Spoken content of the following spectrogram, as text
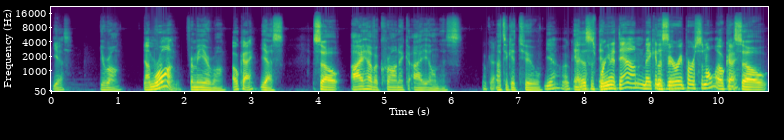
Yes. You're wrong. I'm wrong. For me, you're wrong. Okay. Yes. So I have a chronic eye illness. Okay. Not to get too. Yeah. Okay. And- this is bringing it down, making Listen. it very personal. Okay. So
